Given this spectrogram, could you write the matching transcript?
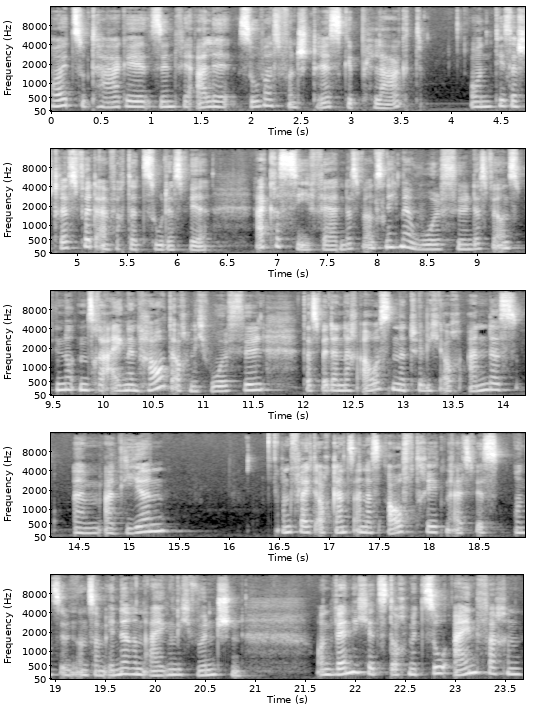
heutzutage sind wir alle sowas von Stress geplagt. Und dieser Stress führt einfach dazu, dass wir aggressiv werden, dass wir uns nicht mehr wohlfühlen, dass wir uns in unserer eigenen Haut auch nicht wohlfühlen, dass wir dann nach außen natürlich auch anders ähm, agieren und vielleicht auch ganz anders auftreten, als wir es uns in unserem Inneren eigentlich wünschen. Und wenn ich jetzt doch mit so einfachen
